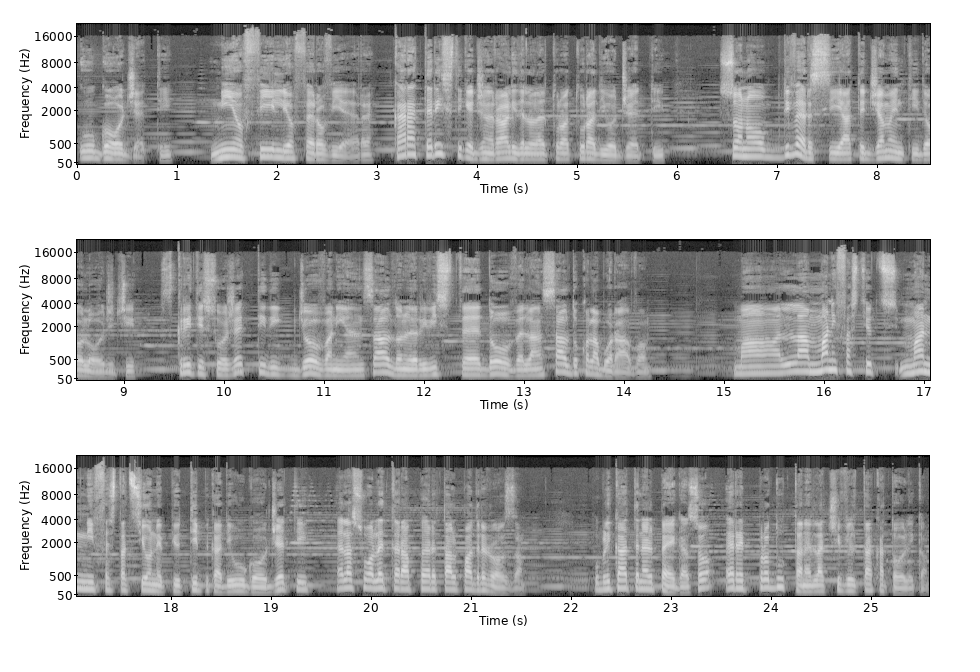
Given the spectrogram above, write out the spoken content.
Ugo Oggetti mio figlio ferroviere. Caratteristiche generali della letteratura di oggetti. Sono diversi atteggiamenti ideologici, scritti su oggetti di giovani Ansaldo nelle riviste dove l'Ansaldo collaborava. Ma la manifestaz- manifestazione più tipica di Ugo Oggetti è la sua lettera aperta al padre Rosa, pubblicata nel Pegaso e riprodotta nella civiltà cattolica,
